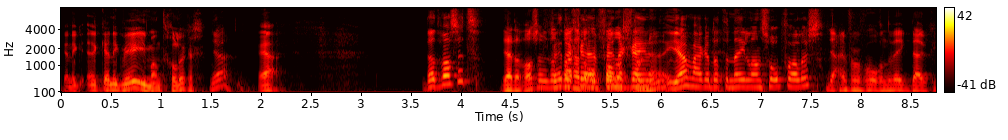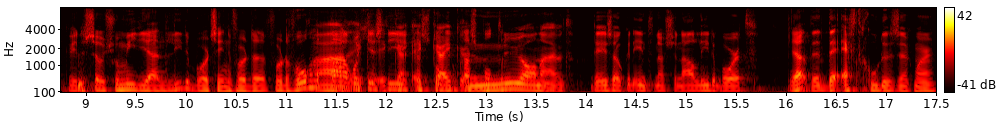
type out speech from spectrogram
ken ik, eh, ken ik weer iemand, gelukkig. Ja. Ja. Dat was het. Ja, dat was hem. Dat Verder, waren verder geen, ja, waren dat de Nederlandse opvallers? Ja, en voor volgende week duik ik weer de social media en de leaderboards in voor de, voor de volgende Ah, pareltjes ik, die ik, ik, ga, ik kijk er spotten. nu al naar uit. Er is ook een internationaal leaderboard. Ja? De, de echt goede, zeg maar.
